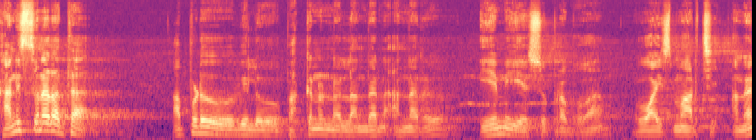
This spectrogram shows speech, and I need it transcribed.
కనిస్తున్నారు అత్త అప్పుడు వీళ్ళు పక్కనున్న వాళ్ళందరూ అన్నారు ఏమి యేసు ప్రభువా? వాయిస్ మార్చి ఆమె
